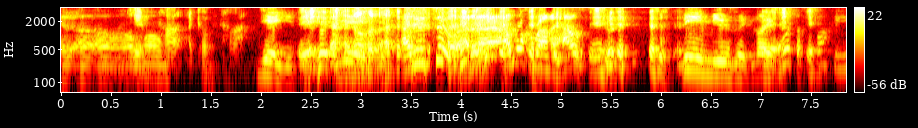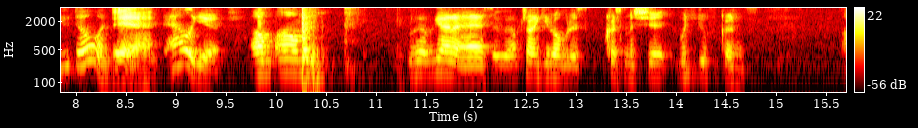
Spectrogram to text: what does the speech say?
And, uh, I came um, hot. I come in hot. Yeah, you do. Yeah, you do. I do too. I, I, I walk around the house to just, just theme music. Like, Yeah. what the fuck are you doing? Yeah. Hell yeah. Um, um, we we gotta ask. I'm trying to get over this Christmas shit. What'd you do for Christmas? Uh,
